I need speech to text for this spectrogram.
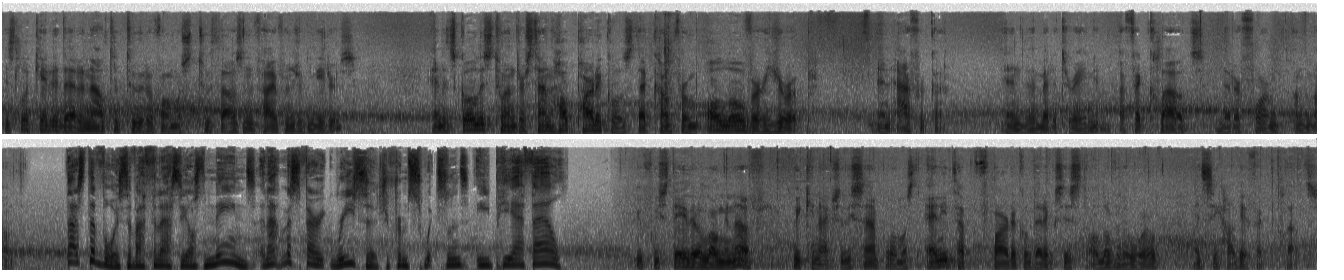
It's located at an altitude of almost 2,500 meters, and its goal is to understand how particles that come from all over Europe and Africa and the Mediterranean affect clouds that are formed on the mountain. That's the voice of Athanasios Nenes, an atmospheric researcher from Switzerland's EPFL. If we stay there long enough, we can actually sample almost any type of particle that exists all over the world and see how they affect clouds.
